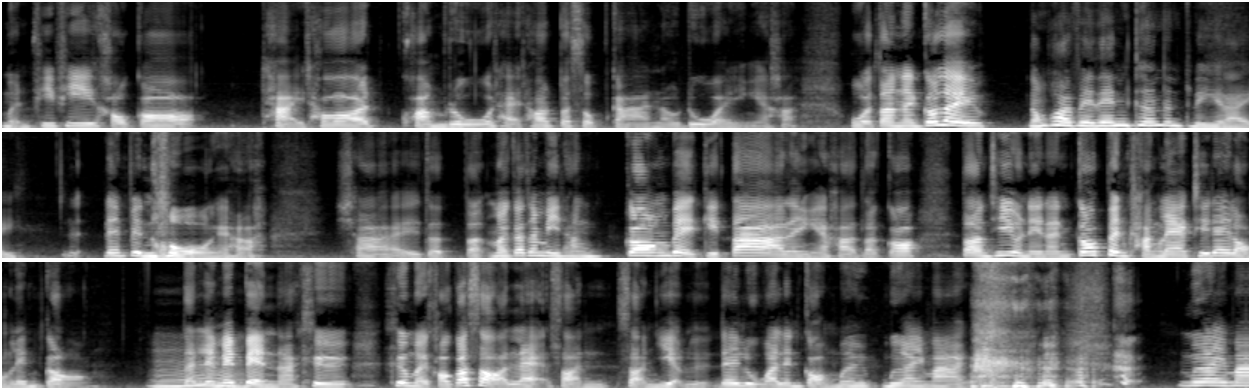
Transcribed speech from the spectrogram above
เหมือนพี่ ๆเขาก็ ถ่ายทอดความรู้ถ่ายทอดประสบการณ์เราด้วยอย่างเงี้ยค่ะโหตอนนั้นก็เลยน้องพลอยไปเล่นเครื่องดนตรีอะไร เล่นเป็นโนไงคะใช่แต่แต่มันก็จะมีทั้งกลองเบสกีตาร์อะไรอย่างเงี้ยค่ะ แล้วก็ตอนที่อยู่ในนั้นก็เป็นครั้งแรกที่ได้ลองเล่นกลอง แต่เล่นไม่เป็นนะ คือ คือเหมือนเขาก็สอนแหละ สอน สอนเหยียบ ได้รู้ว่าเล่นกลองเมื่อยเมื่อยมาก เมื่อยม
